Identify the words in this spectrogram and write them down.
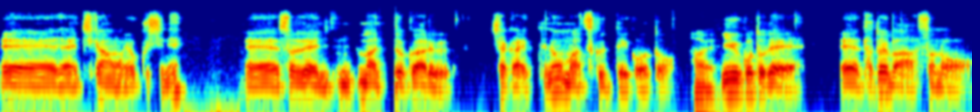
えー、痴漢を良くしね、えーそれで、まあ、持続ある社会っていうのをまあ作っていこうとはい。いうことで、えー例えば、その、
